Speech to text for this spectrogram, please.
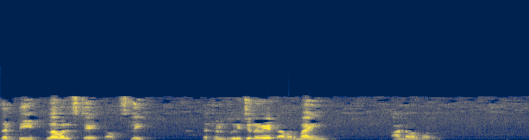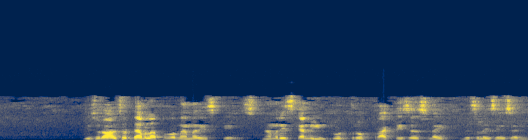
the deep level state of sleep that will regenerate our mind and our body. We should also develop our memory skills. Memories can be improved through practices like visualization,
